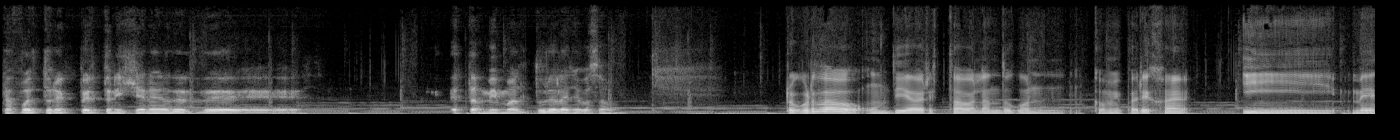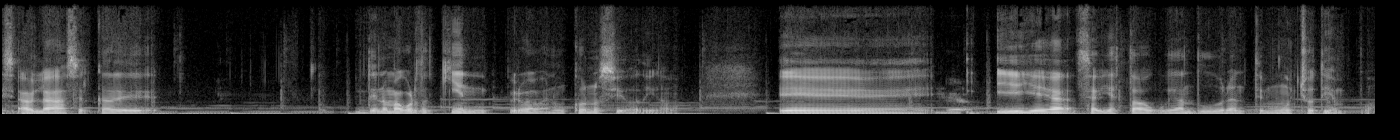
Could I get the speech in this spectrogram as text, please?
¿Te has vuelto un experto en higiene desde esta misma altura el año pasado? Recuerdo un día haber estado hablando con, con mi pareja y me hablaba acerca de, de no me acuerdo quién, pero bueno, un conocido, digamos. Eh, y ella se había estado cuidando durante mucho tiempo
